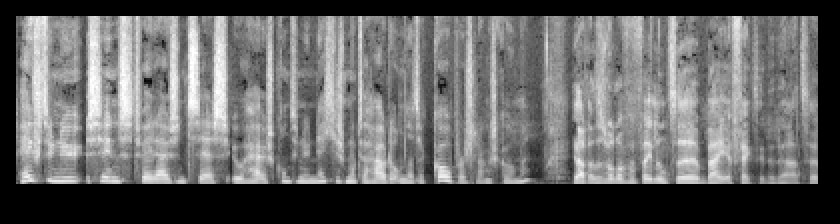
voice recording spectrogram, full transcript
Heeft u nu sinds 2006 uw huis continu netjes moeten houden... omdat er kopers langskomen? Ja, dat is wel een vervelend uh, bijeffect inderdaad. Uh,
